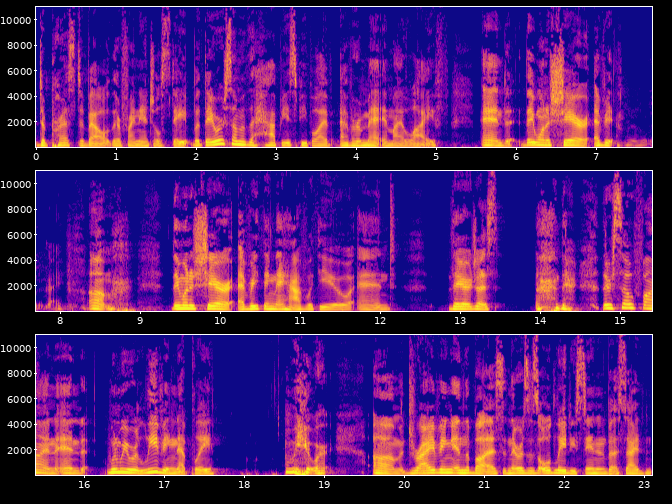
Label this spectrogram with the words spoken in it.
depressed about their financial state. But they were some of the happiest people I've ever met in my life. And they want to share every, um, they want to share everything they have with you and they are just, they're, they're so fun. And when we were leaving Neply, we were um, driving in the bus, and there was this old lady standing beside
